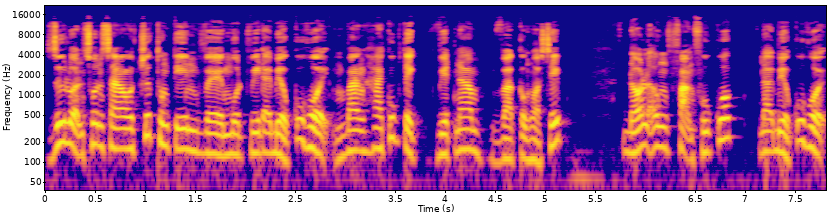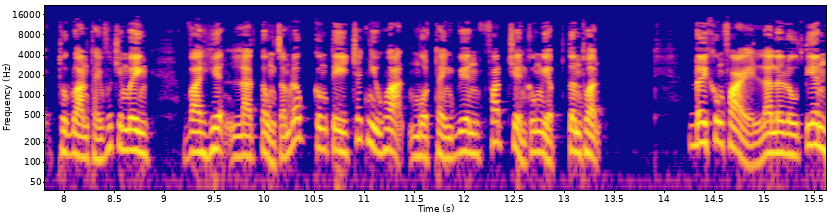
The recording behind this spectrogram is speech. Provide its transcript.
dư luận xôn xao trước thông tin về một vị đại biểu Quốc hội mang hai quốc tịch Việt Nam và Cộng hòa Síp. Đó là ông Phạm Phú Quốc, đại biểu Quốc hội thuộc đoàn Thành phố Hồ Chí Minh và hiện là tổng giám đốc công ty trách nhiệm hạn một thành viên phát triển công nghiệp Tân Thuận. Đây không phải là lần đầu tiên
